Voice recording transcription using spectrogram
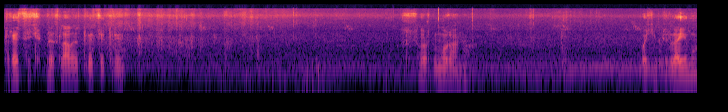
30, прислали 33. Сорт Мурано. Потім підлеємо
